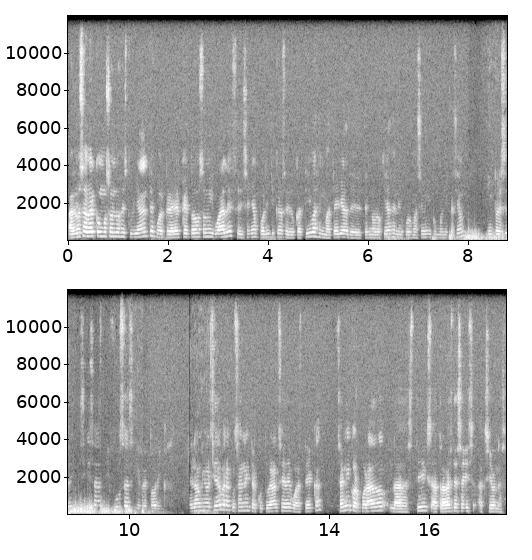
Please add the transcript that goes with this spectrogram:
Al no saber cómo son los estudiantes o al creer que todos son iguales, se diseñan políticas educativas en materia de tecnologías de la información y comunicación imprecisas, difusas y retóricas. En la Universidad Veracruzana Intercultural sede Huasteca se han incorporado las TICs a través de seis acciones.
